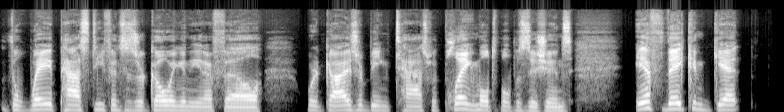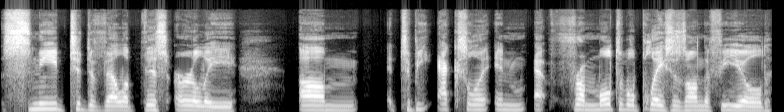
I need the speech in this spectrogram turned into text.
the way past defenses are going in the NFL, where guys are being tasked with playing multiple positions, if they can get Sneed to develop this early, um, to be excellent in at, from multiple places on the field,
